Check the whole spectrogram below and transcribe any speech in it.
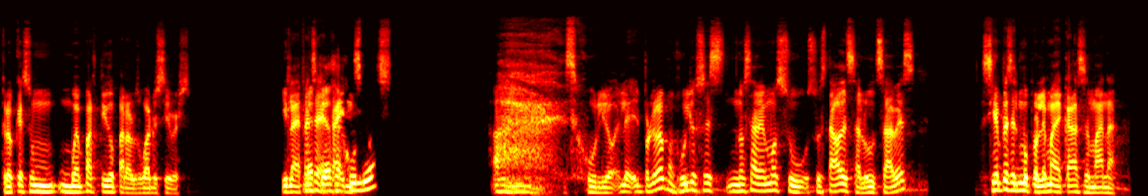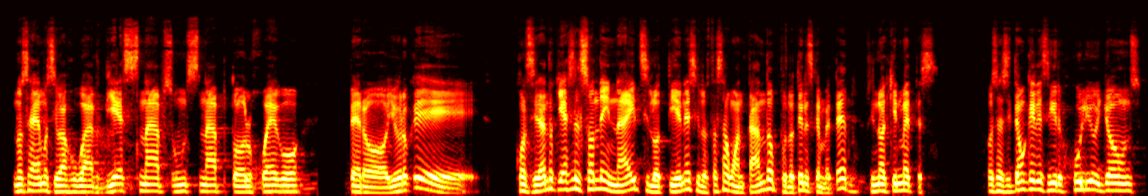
Creo que es un, buen partido para los wide receivers. Y la defensa de Julio? Ah, es Julio. El, problema con Julio es no sabemos su, su estado de salud, ¿sabes? Siempre es el mismo problema de cada semana. No sabemos si va a jugar 10 snaps, un snap todo el juego, pero yo creo que considerando que ya es el Sunday night, si lo tienes y lo estás aguantando, pues lo tienes que meter. Si no, ¿a quién metes? O sea, si tengo que decir Julio Jones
